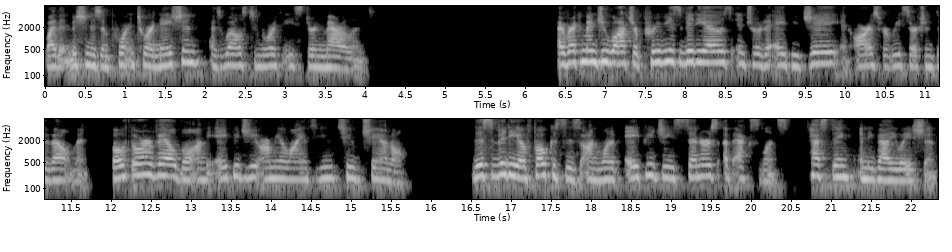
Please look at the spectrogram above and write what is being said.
why that mission is important to our nation, as well as to Northeastern Maryland. I recommend you watch our previous videos, Intro to APG and R's for Research and Development. Both are available on the APG Army Alliance YouTube channel. This video focuses on one of APG's centers of excellence, testing and evaluation.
